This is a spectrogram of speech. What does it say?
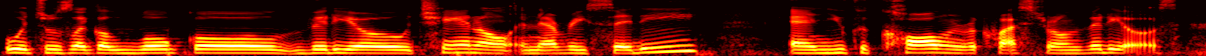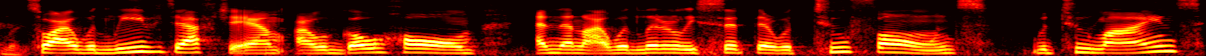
which was like a local video channel in every city, and you could call and request your own videos. Right. So I would leave Def Jam, I would go home, and then I would literally sit there with two phones with two lines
